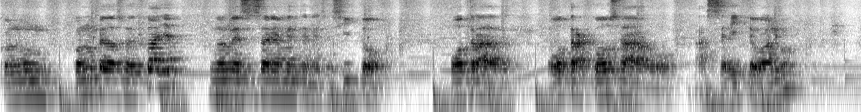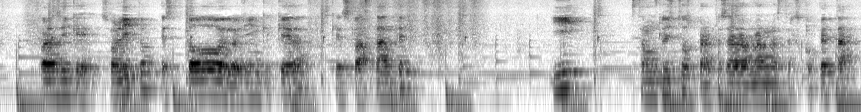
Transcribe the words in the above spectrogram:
con un, con un pedazo de toalla, no necesariamente necesito otra, otra cosa o aceite o algo Ahora sí que solito es todo el hollín que queda, que es bastante. Y estamos listos para empezar a armar nuestra escopeta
